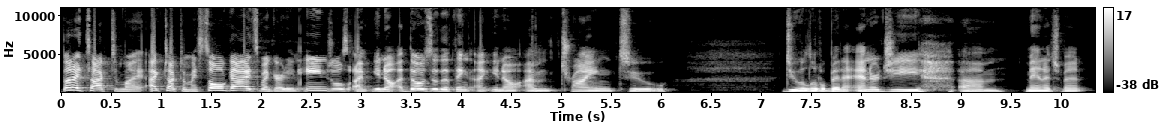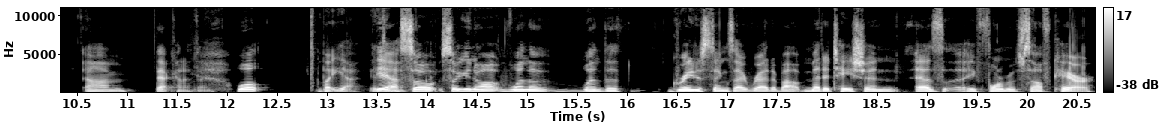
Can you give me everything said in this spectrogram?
but I talk to my I talk to my soul guides, my guardian angels. I'm you know those are the things I, you know I'm trying to do a little bit of energy um, management, um, that kind of thing. well, But yeah, it's yeah. So, so you know, one of the one of the greatest things I read about meditation as a form of self care,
